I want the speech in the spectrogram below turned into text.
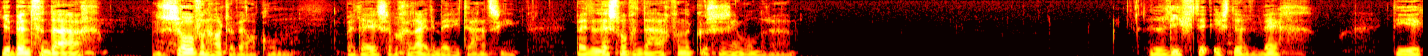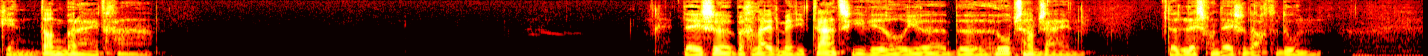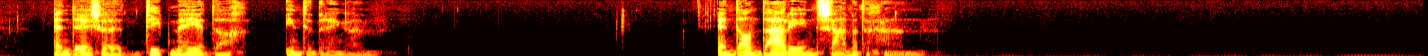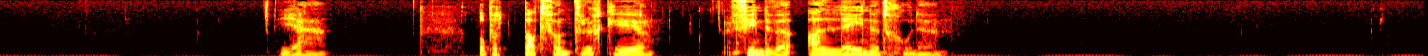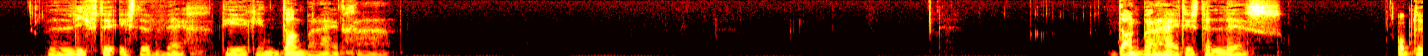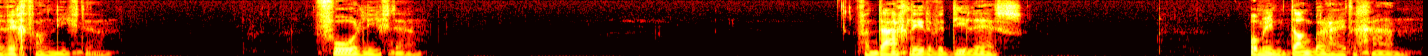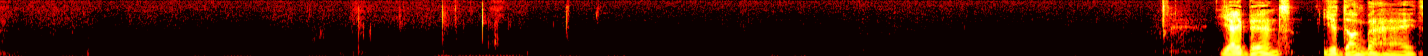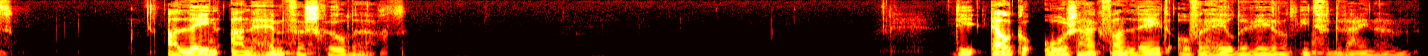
Je bent vandaag zo van harte welkom bij deze begeleide meditatie, bij de les van vandaag van de cursus in wonderen. Liefde is de weg die ik in dankbaarheid ga. Deze begeleide meditatie wil je behulpzaam zijn de les van deze dag te doen en deze diep mee dag in te brengen. En dan daarin samen te gaan. Ja, op het pad van terugkeer vinden we alleen het goede. Liefde is de weg die ik in dankbaarheid ga. Dankbaarheid is de les op de weg van liefde. Voor liefde. Vandaag leren we die les om in dankbaarheid te gaan. Jij bent je dankbaarheid alleen aan Hem verschuldigd. Die elke oorzaak van leed over heel de wereld liet verdwijnen.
